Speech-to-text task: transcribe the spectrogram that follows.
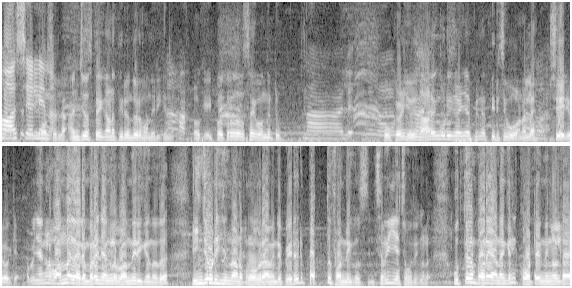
ഹോസ്റ്റലിൽ ഹോസ്റ്റലിൽ അഞ്ച് ദിവസത്തേക്കാണ് തിരുവനന്തപുരം വന്നിരിക്കുന്നത്. ഓക്കെ ഇപ്പൊ എത്ര ദിവസമായി വന്നിട്ട്? നാല്. ഓ കഴിഞ്ഞു. ഒരു നാളെയും കൂടി കഴിഞ്ഞാൽ പിന്നെ തിരിച്ചു പോകണം അല്ലേ? ശരി ഓക്കെ. അപ്പോൾ ഞങ്ങൾ വന്ന കാര്യം പറയാം. ഞങ്ങൾ വന്നിരിക്കുന്നത് ഇഞ്ചോടി എന്നാണ് പ്രോഗ്രാമിന്റെ പേര്. ഒരു പത്ത് ഫണ്ണി ക്വസ്റ്റ്യൻ ചെറിയ ചോദ്യങ്ങൾ. ഉത്തരം പറയുകയാണെങ്കിൽ കോട്ടയം നിങ്ങളുടെ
